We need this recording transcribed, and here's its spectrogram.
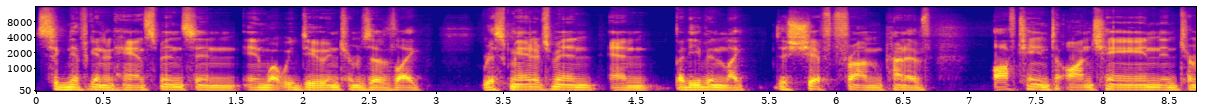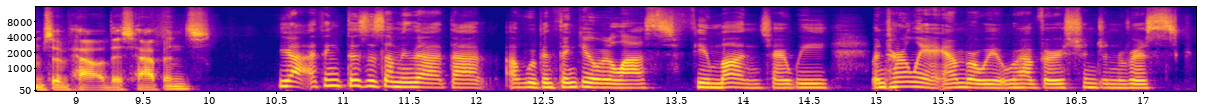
significant enhancements in in what we do in terms of like risk management and but even like the shift from kind of off chain to on chain in terms of how this happens? Yeah, I think this is something that that uh, we've been thinking over the last few months. Right, we internally at Amber we, we have very stringent risk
